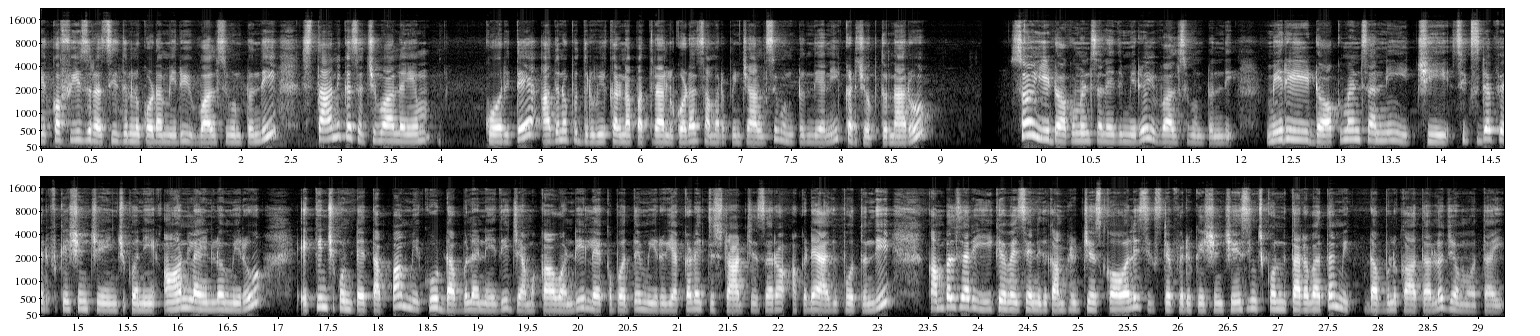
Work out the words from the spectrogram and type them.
యొక్క ఫీజు రసీదులను కూడా మీరు ఇవ్వాల్సి ఉంటుంది. స్థానిక సచివాలయం కోరితే అదనపు ధృవీకరణ పత్రాలు కూడా సమర్పించాల్సి ఉంటుంది అని ఇక్కడ చెబుతున్నారు. సో ఈ డాక్యుమెంట్స్ అనేది మీరు ఇవ్వాల్సి ఉంటుంది. మీరు ఈ డాక్యుమెంట్స్ అన్నీ ఇచ్చి సిక్స్ డే వెరిఫికేషన్ చేయించుకొని ఆన్లైన్లో మీరు ఎక్కించుకుంటే తప్ప మీకు డబ్బులు అనేది జమ కావండి. లేకపోతే మీరు ఎక్కడైతే స్టార్ట్ చేశారో అక్కడే ఆగిపోతుంది. కంపల్సరీ ఈకేవైసీ అనేది కంప్లీట్ చేసుకోవాలి. సిక్స్ డే వెరిఫికేషన్ చేయించుకున్న తర్వాత మీకు డబ్బులు ఖాతాలో జమ అవుతాయి.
